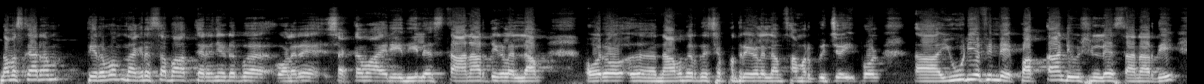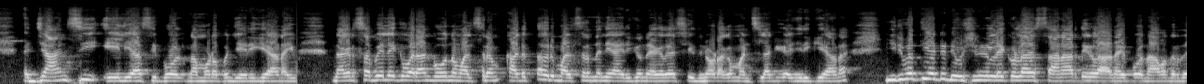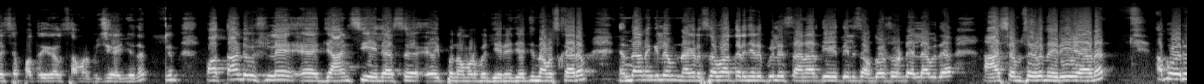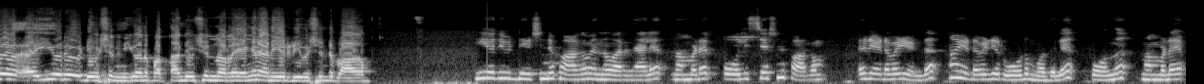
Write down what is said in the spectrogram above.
നമസ്കാരം. പിറവം നഗരസഭാ തെരഞ്ഞെടുപ്പ് വളരെ ശക്തമായ രീതിയിൽ സ്ഥാനാർത്ഥികളെല്ലാം ഓരോ നാമനിർദ്ദേശ പത്രികകളെല്ലാം സമർപ്പിച്ച് ഇപ്പോൾ യു ഡി എഫിന്റെ പത്താം ഡിവിഷനിലെ സ്ഥാനാർത്ഥി ജാൻസി ഏലിയാസ് ഇപ്പോൾ നമ്മോടൊപ്പം ചേരുകയാണ്. നഗരസഭയിലേക്ക് വരാൻ പോകുന്ന മത്സരം കടുത്ത ഒരു മത്സരം തന്നെയായിരിക്കും ഏകദേശം ഇതിനോടകം മനസ്സിലാക്കി കഴിഞ്ഞിരിക്കുകയാണ്. ഇരുപത്തിയെട്ട് ഡിവിഷനുകളിലേക്കുള്ള സ്ഥാനാർത്ഥികളാണ് ഇപ്പോൾ നാമനിർദ്ദേശ പത്രികകൾ സമർപ്പിച്ചു കഴിഞ്ഞത്. പത്താം ഡിവിഷനിലെ ജാൻസി ഏലിയാസ് ഇപ്പോൾ നമ്മോടൊപ്പം ചേരുക ചേച്ചി നമസ്കാരം. എന്താണെങ്കിലും നഗരസഭാ തെരഞ്ഞെടുപ്പിൽ സ്ഥാനാർത്ഥിയായതിൽ സന്തോഷമുണ്ട്. എല്ലാവിധ ആശംസകളും നേരുകയാണ്. അപ്പൊ ഒരു ഈ ഒരു ഡിവിഷൻ എനിക്ക് തോന്നുന്നു പത്താം ഡിവിഷൻ എന്ന് പറഞ്ഞാൽ എങ്ങനെയാണ് ഈ ഒരു ഡിവിഷന്റെ ഭാഗം? ഈ ഒരു ഡിവിഷന്റെ ഭാഗം എന്ന് പറഞ്ഞാൽ നമ്മുടെ പോലീസ് സ്റ്റേഷൻ ഭാഗം ഒരു ഇടവഴിയുണ്ട്. ആ ഇടവഴി റോഡ് മുതൽ പോന്ന് നമ്മുടെ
